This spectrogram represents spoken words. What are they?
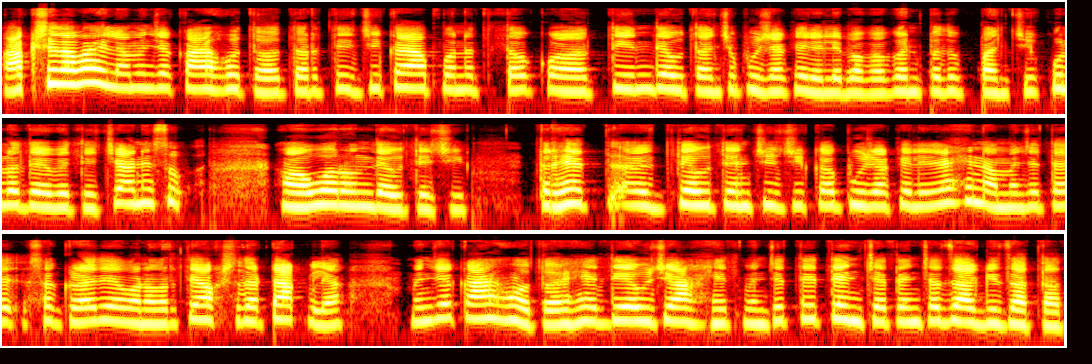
अक्षदा व्हायला म्हणजे काय होतं? तर ते जी काय आपण तिथं क- तीन देवतांची पूजा केलेली बघा गणपती बाप्पांची कुलदेवतेची आणि सु वरुण देवतेची. तर हे अं, देवतांची जी काय पूजा केलेली आहे ना म्हणजे त्या सगळ्या देवांवर ते अक्षता टाकल्या. म्हणजे काय होतं हे देव जे आहेत म्हणजे ते त्यांच्या त्यांच्या जागी जातात.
